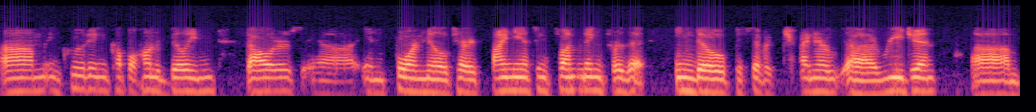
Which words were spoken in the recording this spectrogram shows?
Um, including a couple hundred billion dollars uh, in foreign military financing funding for the Indo-Pacific China uh, region. Um,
